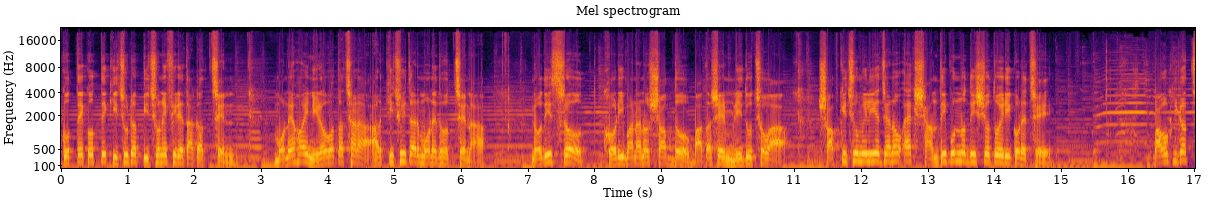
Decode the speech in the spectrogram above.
করতে করতে কিছুটা পিছনে ফিরে তাকাচ্ছেন। মনে হয় নীরবতা ছাড়া আর কিছুই তার মনে ধরছে না। নদীর স্রোত খড়ি বানানোর শব্দ বাতাসের মৃদু ছোঁয়া সব কিছু মিলিয়ে যেন এক শান্তিপূর্ণ দৃশ্য তৈরি করেছে। বাবু কি করছ?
